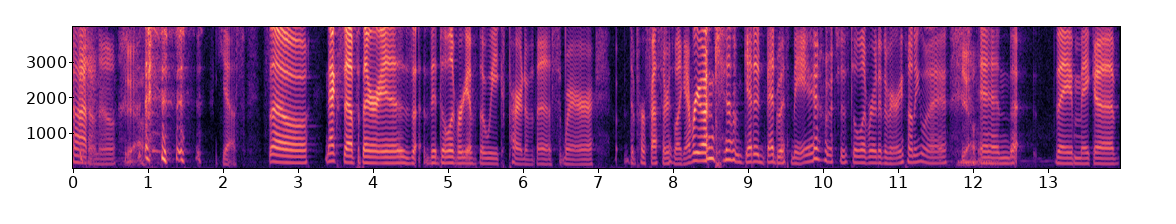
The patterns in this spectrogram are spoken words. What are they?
I don't know. Yeah. Yes. So next up, there is the delivery of the week part of this, where the professor is like, "Everyone can get in bed with me," which is delivered in a very funny way. Yes. And they make a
